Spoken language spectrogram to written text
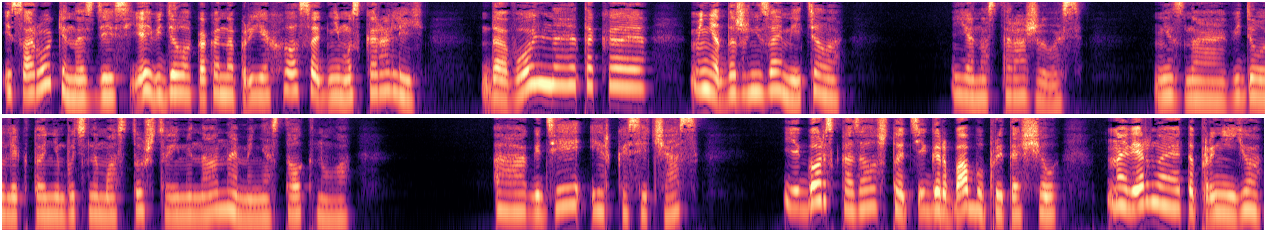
и Сорокина здесь, я видела, как она приехала с одним из королей. Довольная такая, меня даже не заметила. Я насторожилась. Не знаю, видел ли кто-нибудь на мосту, что именно она меня столкнула. «А где Ирка сейчас?» Егор сказал, что тигр бабу притащил. Наверное, это про нее.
